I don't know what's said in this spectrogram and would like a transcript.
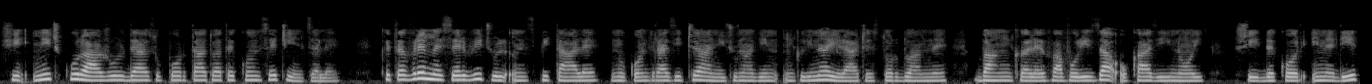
și nici curajul de a suporta toate consecințele. Câtă vreme serviciul în spitale nu contrazicea niciuna din înclinările acestor doamne, bancă le favoriza ocazii noi și decor inedit,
